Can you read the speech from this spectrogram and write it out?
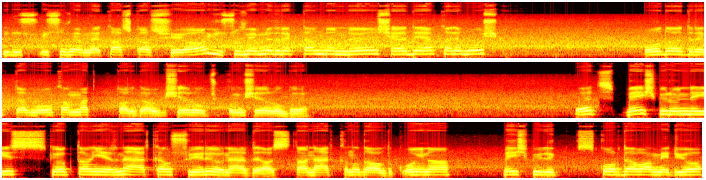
Yunus, Yusuf Emre karşı karşıya. Yusuf Emre direkten döndü. Şehdeyev kale boş. O da direkten Volkan Mert kurtardı galiba. Bir şeyler oldu. Çok komik şeyler oldu ya. Evet 5-1 öndeyiz. Gökten yerine Erkan Suyer'i önerdi. Asistan Erkan'ı da aldık oyuna. 5-1'lik skor devam ediyor.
